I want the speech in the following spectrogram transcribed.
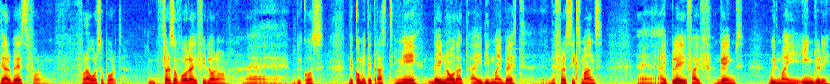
their best for, for our support. First of all, I feel honored because the committee trusts in me. They know that I did my best the first six months. Uh, I play five games with my injury,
